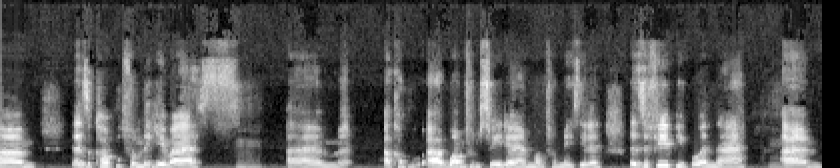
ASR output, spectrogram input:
Um, there's a couple from the US. hmm um a couple uh, one from sweden one from new zealand. There's a few people in there. Mm. um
